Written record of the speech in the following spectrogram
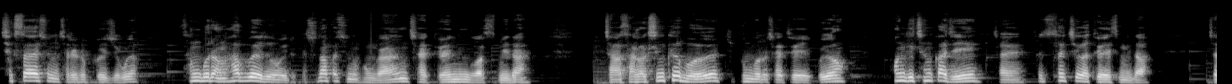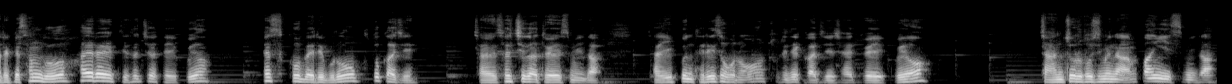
식사할 수 있는 자리로 보여지고요. 상부랑 하부에도 이렇게 수납할 수 있는 공간 잘 되어 있는 것 같습니다. 자, 사각 싱크볼 깊은 거로 잘 되어 있고요. 환기창까지 잘 설치가 되어 있습니다. 자, 이렇게 3구 하이라이트 설치가 되어 있고요. 페스코 매립으로 후드까지 잘 설치가 되어 있습니다. 자, 이쁜 대리석으로 조리대까지 잘 되어 있고요. 자, 안쪽으로 보시면 안방이 있습니다.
